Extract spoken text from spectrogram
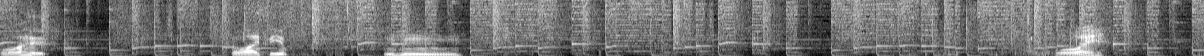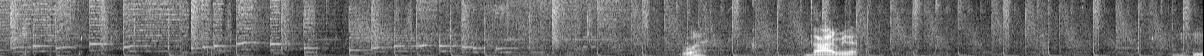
โอ้ยร้อยสิบ อือหือโอ้ยโอ้ย ได้ไหมเนี่ยอื้อหื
